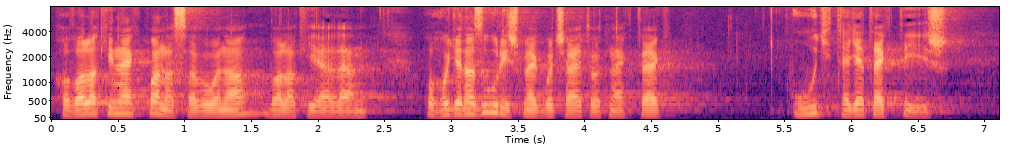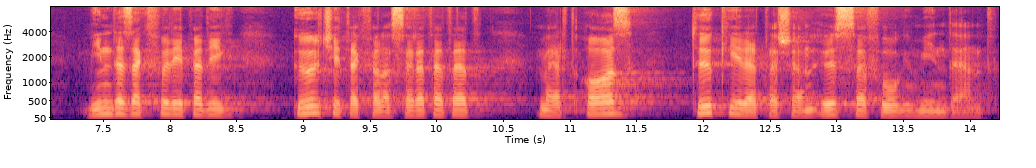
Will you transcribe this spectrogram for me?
ha valakinek panasza volna valaki ellen, ahogyan az Úr is megbocsájtott nektek, úgy tegyetek ti is. Mindezek fölé pedig öltsétek fel a szeretetet, mert az tökéletesen összefog mindent.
